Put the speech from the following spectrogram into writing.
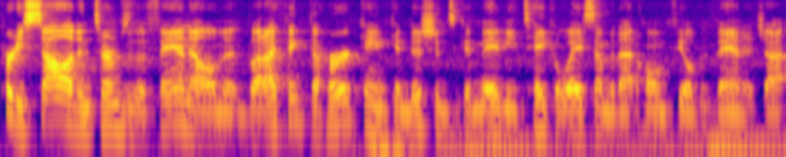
pretty solid in terms of the fan element, but I think the hurricane conditions could maybe take away some of that home field advantage. I,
